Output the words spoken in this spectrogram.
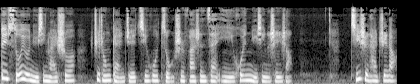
对所有女性来说，这种感觉几乎总是发生在已婚女性的身上。即使她知道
